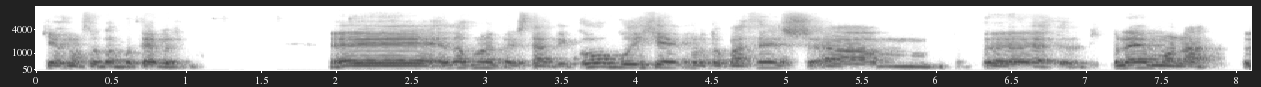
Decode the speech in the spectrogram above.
και έχουμε αυτό το αποτέλεσμα. Ε, εδώ έχουμε ένα περιστατικό που είχε πρωτοπαθές ε, πνεύμονα το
